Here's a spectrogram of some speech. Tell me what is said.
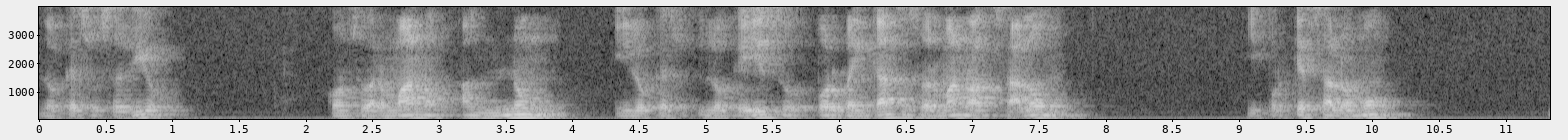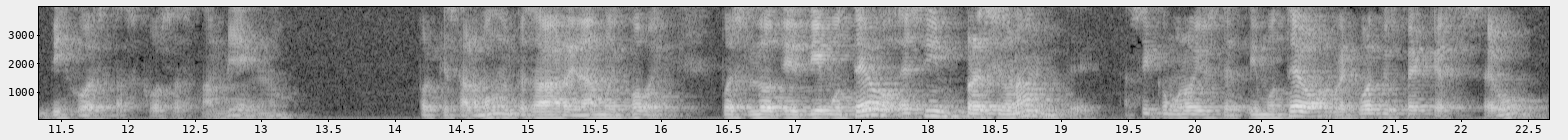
lo que sucedió con su hermano Amnón y lo que, lo que hizo por venganza su hermano Absalón. ¿Y por qué Salomón dijo estas cosas también, no? Porque Salomón empezó a reinar muy joven. Pues lo de Timoteo es impresionante, así como lo oye usted. Timoteo, recuerde usted que según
